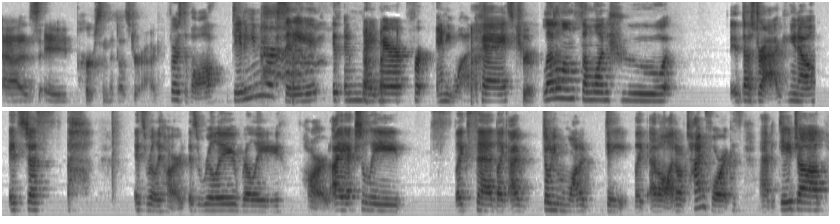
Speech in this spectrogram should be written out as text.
as a person that does drag? First of all, dating in New York City is a nightmare for anyone, okay? It's true. Let alone someone who does drag, you know? It's just it's really hard. It's really really hard. I actually like said like I don't even want to date like at all. I don't have time for it because I have a day job,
